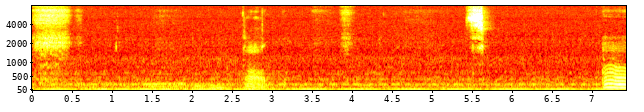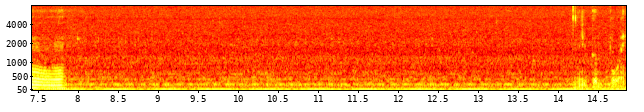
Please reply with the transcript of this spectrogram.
Alright. Sk- Oh. You good boy.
